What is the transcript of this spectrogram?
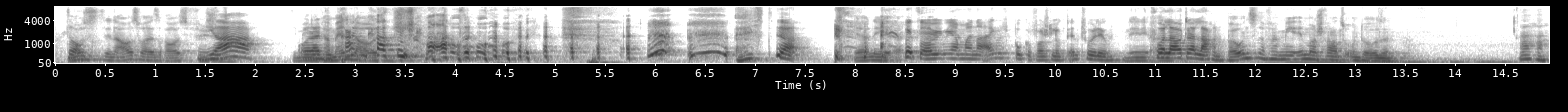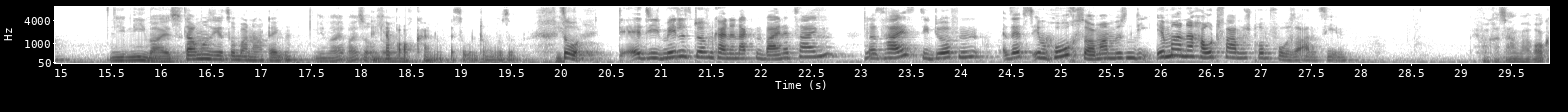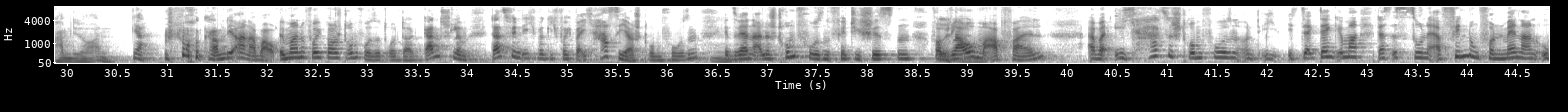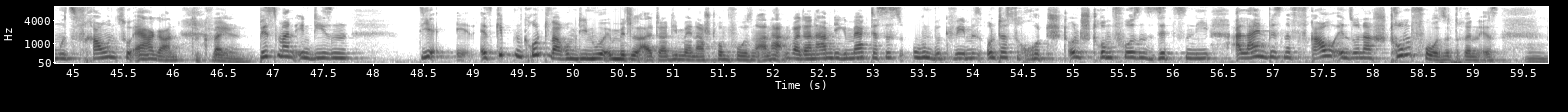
Du So. musst den Ausweis rausfischen. Ja. Die oder die Medikamente dem Krankenkassenkarte. Echt? Ja. Ja, nee. Jetzt habe ich mich an meine eigene Spucke verschluckt. Entschuldigung. Nee, nee, Vor also- lauter Lachen. Bei uns in der Familie immer schwarze Unterhose. Aha. Nie, nie weiß. Da muss ich jetzt drüber nachdenken. Nie wei- weiße Ich Unterhose. habe auch keine weiße Unterhose. So, d- die Mädels dürfen keine nackten Beine zeigen. Das heißt, die dürfen, selbst im Hochsommer müssen die immer eine hautfarbene Strumpfhose anziehen. Gerade sagen, weil Rock haben die noch an. Ja, kamen die an, aber auch immer eine furchtbare Strumpfhose drunter. Ganz schlimm. Das finde ich wirklich furchtbar. Ich hasse ja Strumpfhosen. Jetzt werden alle Strumpfhosen-Fetischisten vom Furchtbar. Glauben abfallen. Aber ich hasse Strumpfhosen und ich, ich denke immer, das ist so eine Erfindung von Männern, um uns Frauen zu ärgern. Zu quälen. Weil, bis man in diesen die, es gibt einen Grund, warum die nur im Mittelalter die Männer Strumpfhosen anhatten, weil dann haben die gemerkt, dass es unbequem ist und das rutscht und Strumpfhosen sitzen nie. Allein bis eine Frau in so einer Strumpfhose drin ist.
